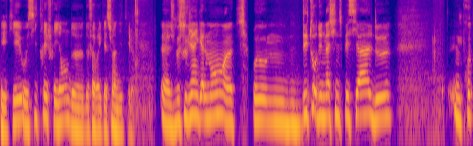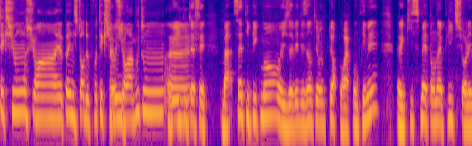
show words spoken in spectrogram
et qui est aussi très friand de, fabrication additive. Euh, je me souviens également euh, au détour d'une machine spéciale de une protection sur un, il n'y a pas une histoire de protection ah sur un bouton. Oui, euh, tout à fait. Bah ça typiquement, ils avaient des interrupteurs pour air comprimé euh, qui se mettent en applique sur les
